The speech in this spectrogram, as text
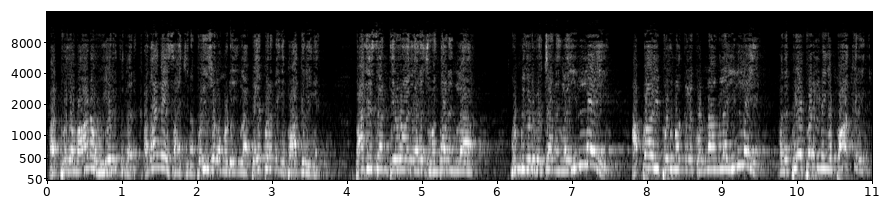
அற்புதமான உயரத்துல இருக்கு அதாங்க சாட்சி நான் பொய் சொல்ல முடியுங்களா? பேப்பர் நீங்க பாக்குறீங்க. பாகிஸ்தான் தீவிரவாதி அரசு வந்தானுங்களா? குண்டுகள் வச்சானுங்களா? இல்லை. அப்பாவி பொதுமக்களை கொண்டாங்களா இல்லை. அந்த பேப்பர்ல நீங்க பாக்குறீங்க.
